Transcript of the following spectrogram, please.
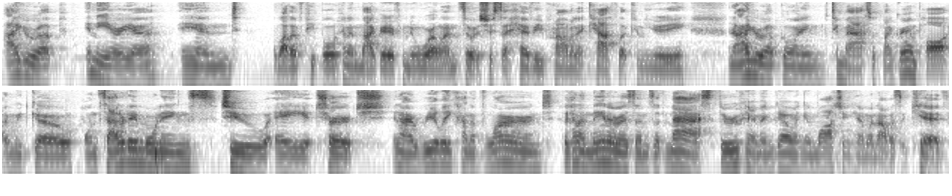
I grew up in the area and a lot of people kind of migrated from New Orleans, so it's just a heavy, prominent Catholic community. And I grew up going to Mass with my grandpa, and we'd go on Saturday mornings to a church, and I really kind of learned the kind of mannerisms of Mass through him and going and watching him when I was a kid.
